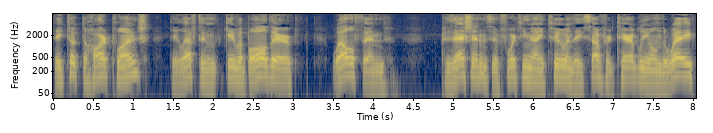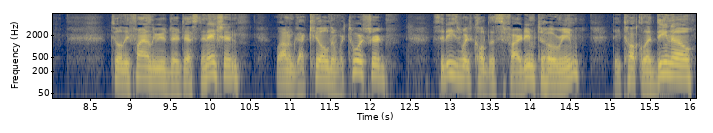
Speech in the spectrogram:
They took the hard plunge. They left and gave up all their wealth and possessions in 1492, and they suffered terribly on the way till they finally reached their destination. A lot of them got killed and were tortured. So these were called the Sephardim Tahorim. They talk Ladino,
